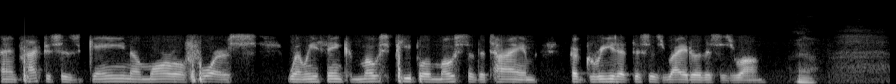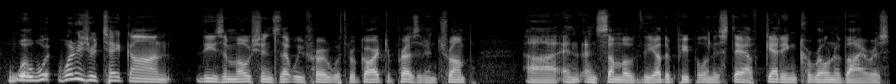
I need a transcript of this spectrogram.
and practices gain a moral force when we think most people, most of the time, agree that this is right or this is wrong. Yeah. Well, what is your take on these emotions that we've heard with regard to President Trump uh, and and some of the other people in his staff getting coronavirus.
